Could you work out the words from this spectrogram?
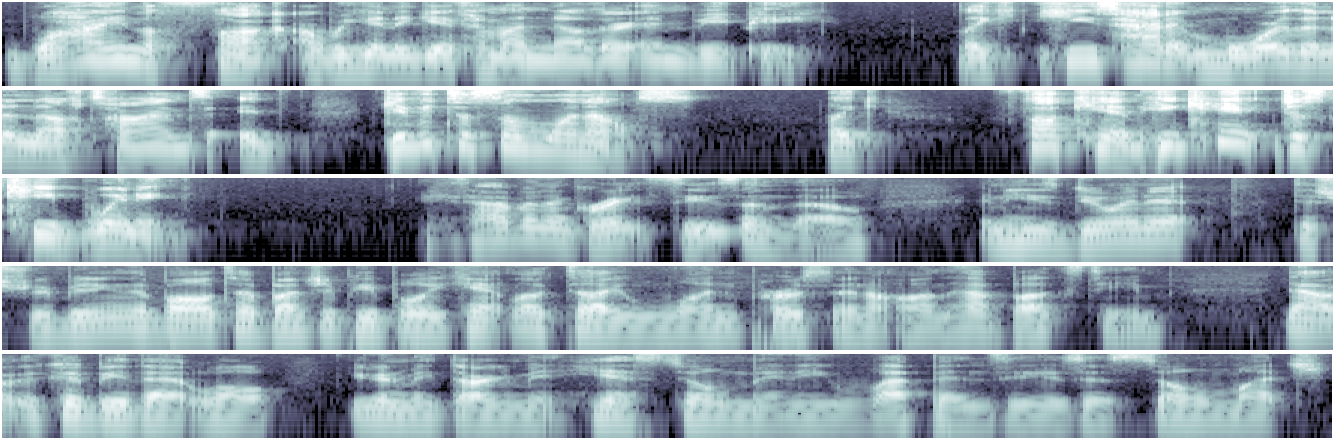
why in the fuck are we going to give him another MVP? Like he's had it more than enough times. It give it to someone else. Like fuck him. He can't just keep winning. He's having a great season though, and he's doing it distributing the ball to a bunch of people. You can't look to like one person on that Bucs team. Now it could be that well, you're gonna make the argument he has so many weapons. He has just so much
